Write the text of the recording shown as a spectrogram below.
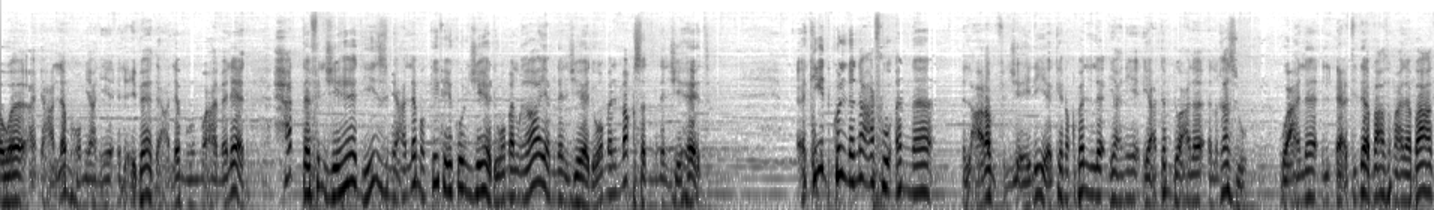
ويعلمهم يعني العبادة يعلمهم المعاملات. حتى في الجهاد يلزم يعلمهم كيف يكون الجهاد وما الغاية من الجهاد وما المقصد من الجهاد. أكيد كلنا نعرف أن العرب في الجاهلية كانوا قبل يعني يعتمدوا على الغزو وعلى الاعتداء بعضهم على بعض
